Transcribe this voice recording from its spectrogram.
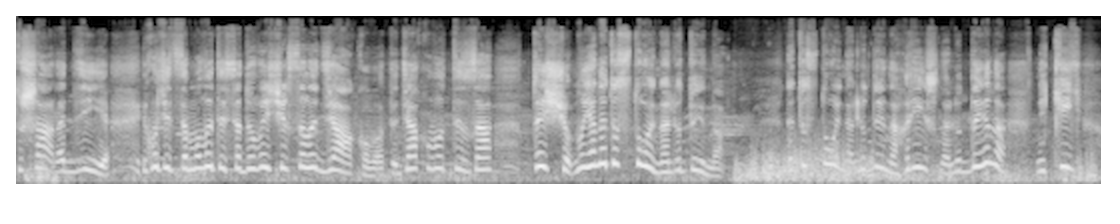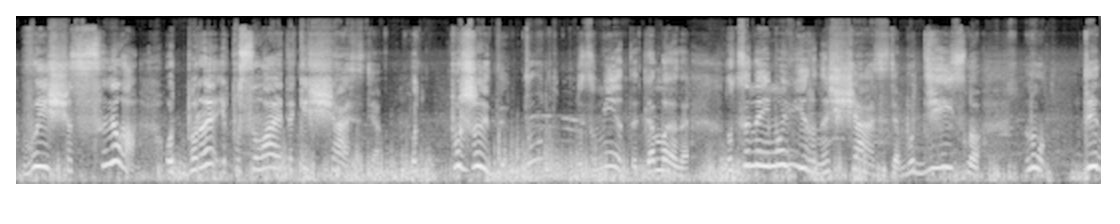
Душа радіє. І хочеться молитися до вищих сил і дякувати. Дякувати за те, що ну я недостойна людина. Недостойна людина, грішна людина, якій вища сила от бере і посилає таке щастя. От пожити тут, розумієте, для мене, ну це неймовірне щастя, бо дійсно, ну, ти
